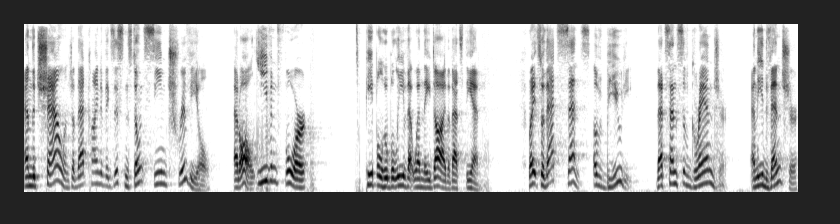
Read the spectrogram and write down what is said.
and the challenge of that kind of existence don't seem trivial at all, even for people who believe that when they die that that's the end. Right? So that sense of beauty, that sense of grandeur, and the adventure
